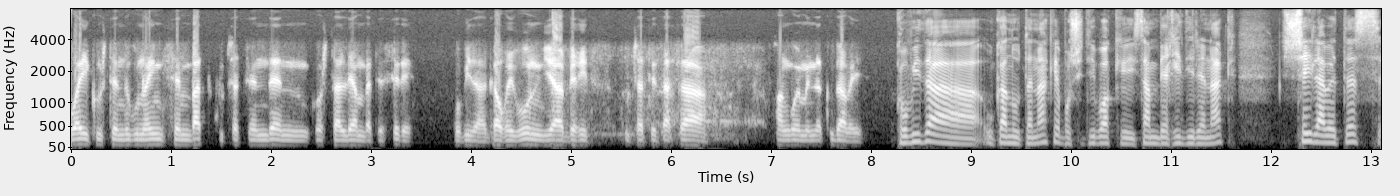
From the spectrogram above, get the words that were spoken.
hoa ikusten dugu nahin zenbat kutsatzen den kostaldean batez ere. Kobida, gaur egun, ja berriz kutsatetaza joango emendatu da behi. Covida ukandutenak, e, positiboak izan berri direnak, sei labetez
